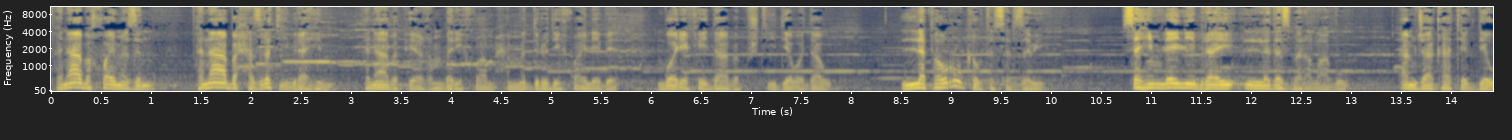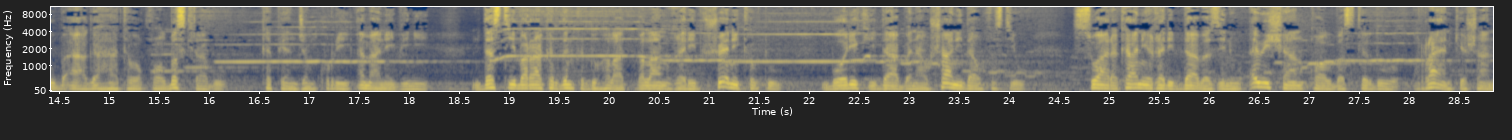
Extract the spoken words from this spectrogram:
پەنا بەخوای مەزن پەنا بە حەزرەتی ئیبراهیم پەنا بە پێغمبەری خوا محەممەد درودی خوای لێبێ بۆریەکەی دا بە پشتی دێوەدا و لە پەوڕوو کەوتە سەرزەوی سەهیم لەیلی برای لە دەست بەرەڵا بوو ئەمجا کاتێک دێ و بە ئاگا هاتەوە قۆڵبەست کرابوو کە پێنجەم کوڕی ئەمانەی بینی دەستی بەڕاکردن کرد و هەڵات بەڵام غەریب شوێنی کەوت و بۆریەکی دا بە ناوشانی داوخستی و سوارەکانی غەریب دابەزین و ئەویشان قۆڵبەست کرد و ڕایان کێشان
